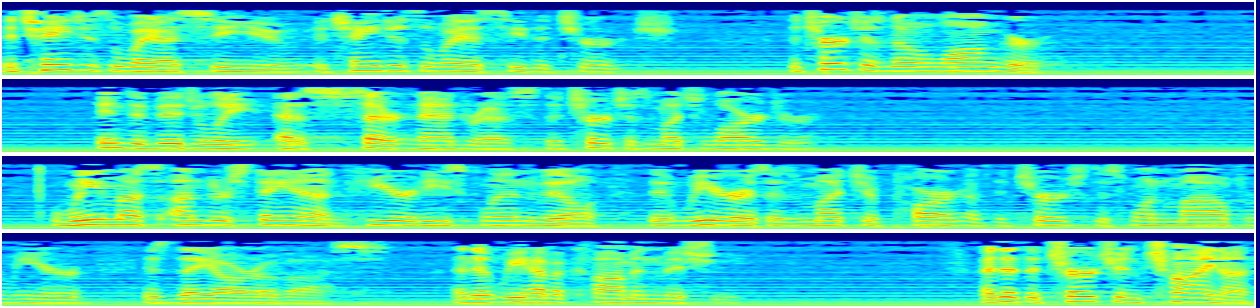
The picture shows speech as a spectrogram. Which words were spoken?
It changes the way I see you. It changes the way I see the church. The church is no longer individually at a certain address, the church is much larger. We must understand here at East Glenville that we are as, as much a part of the church this one mile from here as they are of us, and that we have a common mission. And that the church in China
